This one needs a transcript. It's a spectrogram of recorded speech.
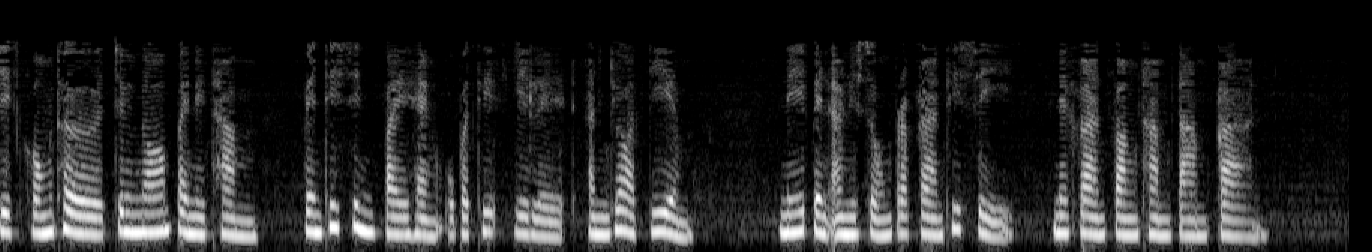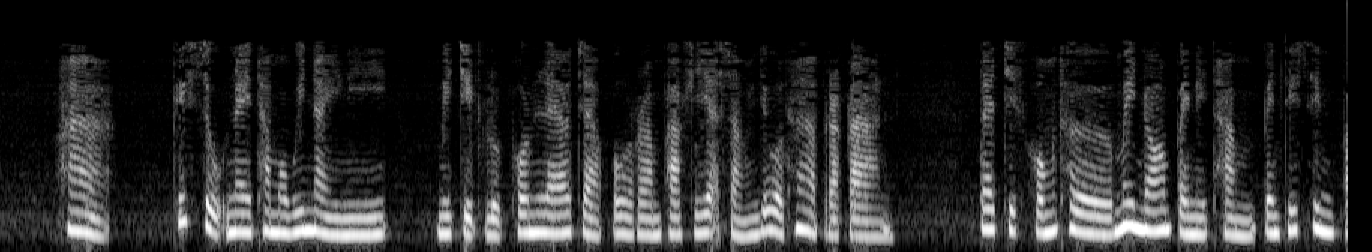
จิตของเธอจึงน้อมไปในธรรม เป็นที่สิ้นไปแห่งอุปธิกิเลสอันยอดเยี่ยม นี้เป็นอนิสงส์ประการที่สี่ในการฟังธรรมตามการหาภิกษุในธรรมวินัยนี้ มีจิตหลุดพ้นแล้วจากโอรัมภาคิยสังโยชน์ห้าประการ แต่จิตของเธอไม่น้อมไปในธรรมเป็นที่สิ้นไป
